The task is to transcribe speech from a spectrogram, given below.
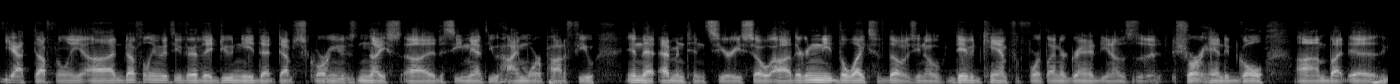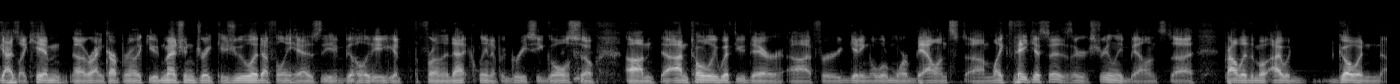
Yeah, definitely. Uh, I'm definitely with you there. They do need that depth scoring. It was nice uh, to see Matthew Highmore pot a few in that Edmonton series. So uh, they're going to need the likes of those. You know, David Kampf, a fourth liner. Granted, you know this is a shorthanded goal, um, but uh, guys like him, uh, Ryan Carpenter, like you had mentioned, Drake Caggiula definitely has the ability to get to the front of the net, clean up a greasy goal. So um, I'm totally with you there uh, for getting a little more balanced, um, like Vegas is. They're extremely balanced. probably the most I would go and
